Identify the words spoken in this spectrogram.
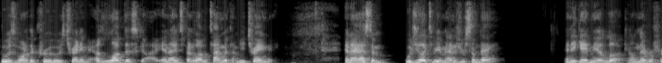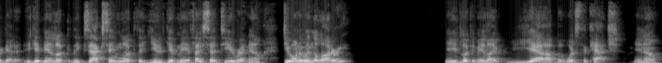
who was one of the crew who was training me. I loved this guy, and I'd spent a lot of time with him. He trained me. And I asked him, Would you like to be a manager someday? And he gave me a look. I'll never forget it. He gave me a look, the exact same look that you'd give me if I said to you right now, Do you want to win the lottery? You'd look at me like, Yeah, but what's the catch? You know?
